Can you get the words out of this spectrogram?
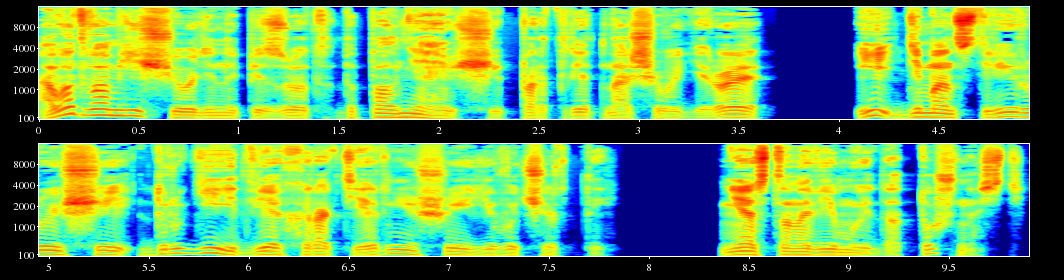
А вот вам еще один эпизод, дополняющий портрет нашего героя и демонстрирующий другие две характернейшие его черты — неостановимую дотошность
